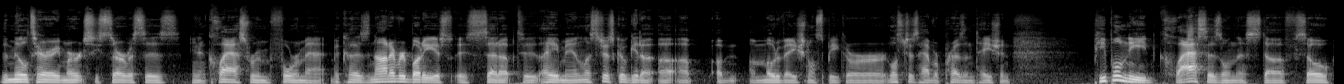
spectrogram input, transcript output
the military emergency services in a classroom format because not everybody is, is set up to hey man let's just go get a, a, a, a motivational speaker or let's just have a presentation. People need classes on this stuff. So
